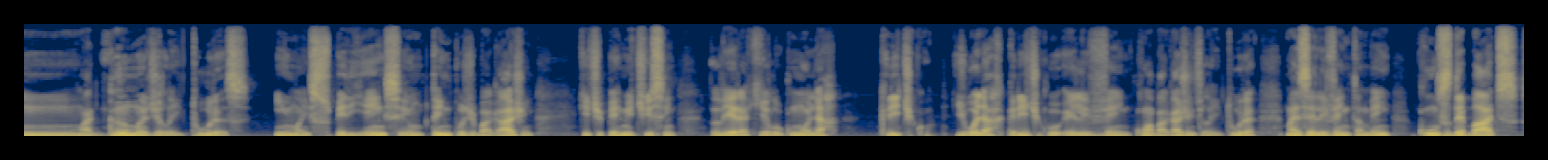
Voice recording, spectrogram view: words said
uma gama de leituras e uma experiência e um tempo de bagagem que te permitissem ler aquilo com um olhar crítico. E o olhar crítico, ele vem com a bagagem de leitura, mas ele vem também com os debates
